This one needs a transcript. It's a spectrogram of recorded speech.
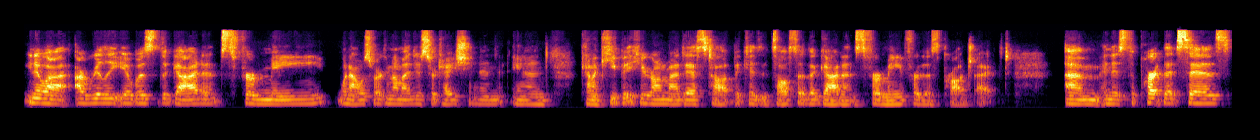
you know, I, I really, it was the guidance for me when I was working on my dissertation and kind of keep it here on my desktop because it's also the guidance for me for this project. Um, and it's the part that says,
